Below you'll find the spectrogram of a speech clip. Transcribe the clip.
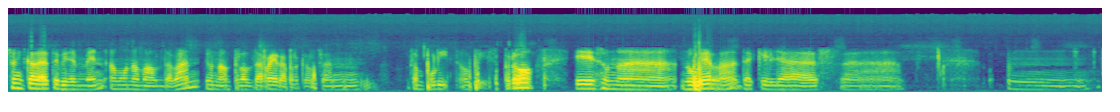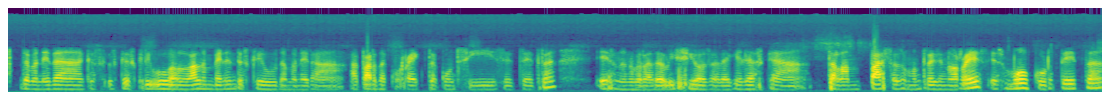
S'han quedat, evidentment, amb una mà al davant i una altra al darrere, perquè els han, els han polit el pis. Però és una novel·la d'aquelles eh, de manera que, que escriu l'Alan Bennett escriu de manera, a part de correcta, concís, etc. És una novel·la deliciosa, d'aquelles que te l'empasses amb un tres i no res, és molt curteta,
